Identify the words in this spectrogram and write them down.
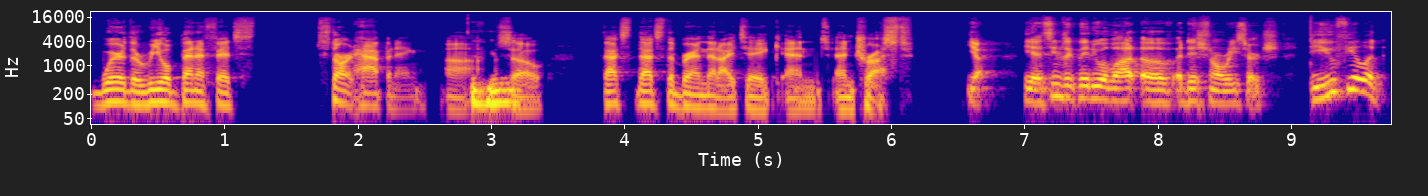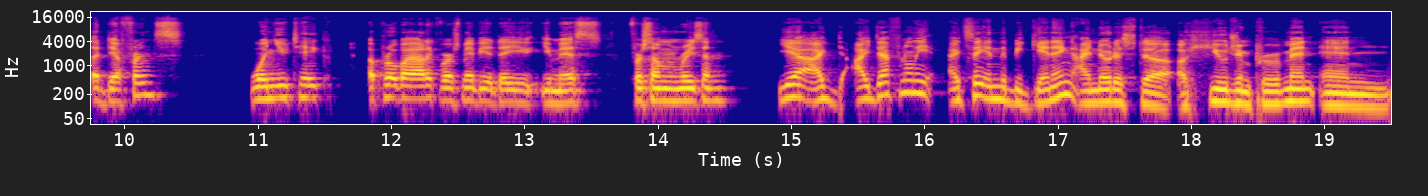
where the real benefits start happening. Um, mm-hmm. So that's that's the brand that I take and and trust. Yeah, yeah. It seems like they do a lot of additional research. Do you feel a, a difference when you take a probiotic versus maybe a day you, you, miss for some reason? Yeah, I, I definitely I'd say in the beginning I noticed a, a huge improvement in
